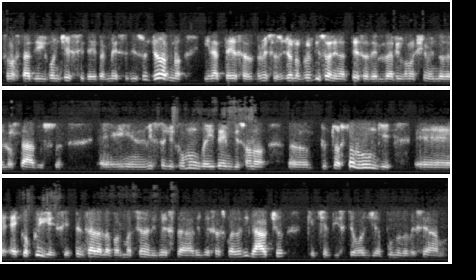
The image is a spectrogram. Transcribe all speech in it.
sono stati concessi dei permessi di soggiorno in attesa, permessi di soggiorno provvisorio in attesa del riconoscimento dello status. E, visto che comunque i tempi sono eh, piuttosto lunghi, eh, ecco qui che si è pensato alla formazione di questa, di questa squadra di calcio che ci ha visto oggi appunto dove siamo.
